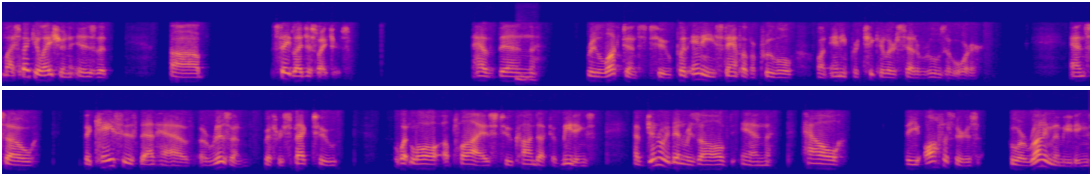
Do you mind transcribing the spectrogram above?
my speculation is that uh, state legislatures have been mm-hmm reluctant to put any stamp of approval on any particular set of rules of order. And so the cases that have arisen with respect to what law applies to conduct of meetings have generally been resolved in how the officers who are running the meetings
